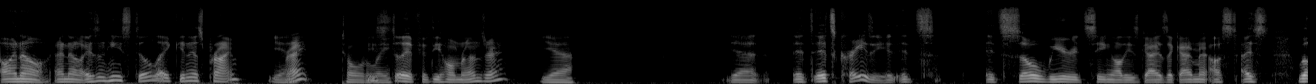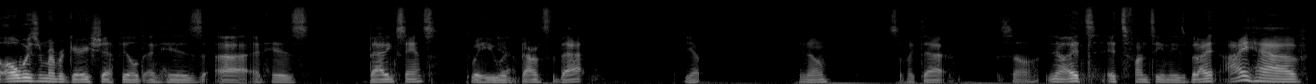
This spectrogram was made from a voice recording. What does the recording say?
Oh, I know, I know. Isn't he still like in his prime? Yeah. Right? Totally. He's still hit fifty home runs, right? yeah. Yeah, it's it's crazy. It, it's it's so weird seeing all these guys. Like I, I'll, s- I s- will always remember Gary Sheffield and his uh and his batting stance, the way he Yeah. would bounce the bat. Yep. You know, stuff like that. So you know, it's it's fun seeing these. But I I have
